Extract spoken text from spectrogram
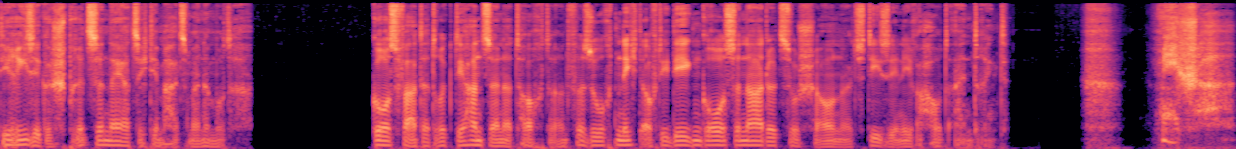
Die riesige Spritze nähert sich dem Hals meiner Mutter. Großvater drückt die Hand seiner Tochter und versucht nicht auf die degengroße Nadel zu schauen, als diese in ihre Haut eindringt. Misha,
